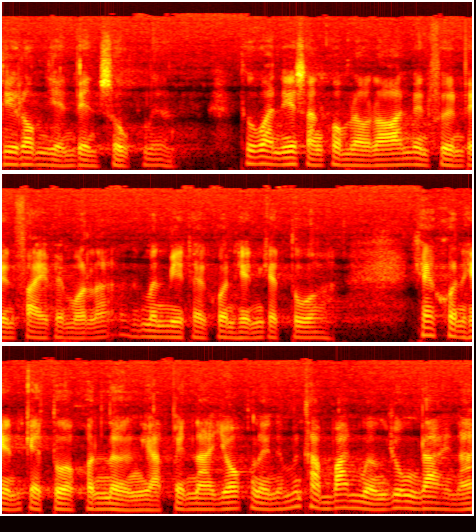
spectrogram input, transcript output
ที่ร่มเย็นเป็นสุขเนี่ยทุกวันนี้สังคมเราร้อนเป็นฟืนเป็นไฟไปหมดล้วมันมีแต่คนเห็นแก่ตัว แค่คนเห็นแก่ตัวคนหนึ่ง อยากเป็นนายกเลยเนี่ยมันทำบ้านเมืองยุ่งได้นะ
